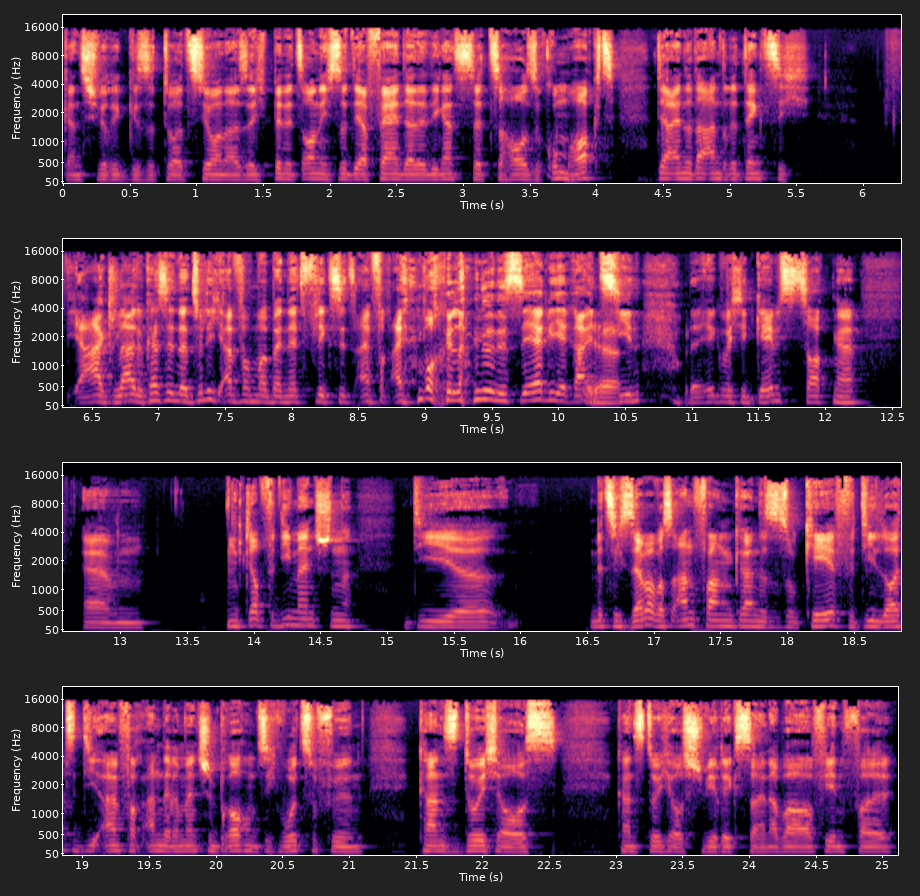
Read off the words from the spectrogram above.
ganz schwierige Situation. Also ich bin jetzt auch nicht so der Fan, der die ganze Zeit zu Hause rumhockt. Der ein oder andere denkt sich, ja, klar, du kannst ja natürlich einfach mal bei Netflix jetzt einfach eine Woche lang nur eine Serie reinziehen ja. oder irgendwelche Games zocken. Ähm, ich glaube, für die Menschen, die äh, mit sich selber was anfangen können, das ist okay. Für die Leute, die einfach andere Menschen brauchen, um sich wohlzufühlen, kann es durchaus, kann es durchaus schwierig sein. Aber auf jeden Fall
